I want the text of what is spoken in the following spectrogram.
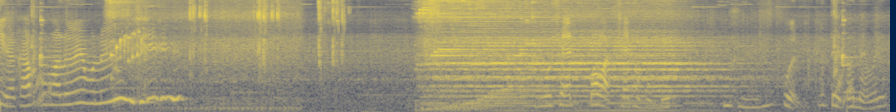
อกี้นะครับเอามาเลยมาเลยดูแชทประวัติแชทของผมดิหือเปิดตั้งแต่ตอนไหนวะเนี่ย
